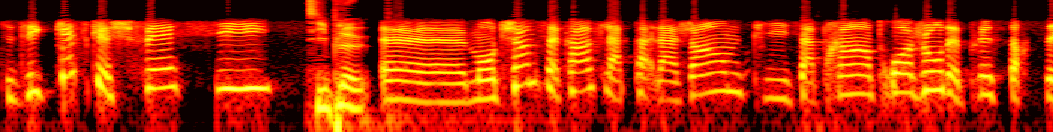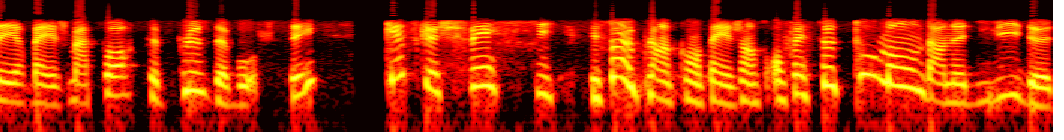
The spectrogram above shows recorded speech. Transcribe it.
tu te dis, qu'est-ce que je fais si S'il pleut. euh, mon chum se casse la, la jambe, puis ça prend trois jours de plus sortir. Ben, je m'apporte plus de bouffe, tu sais. Qu'est-ce que je fais si? C'est ça un plan de contingence. On fait ça tout le monde dans notre vie de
